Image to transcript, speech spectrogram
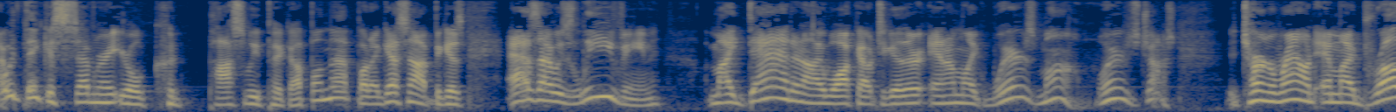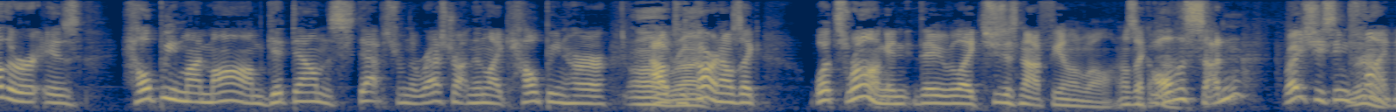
I would think a seven or eight year old could possibly pick up on that, but I guess not because as I was leaving, my dad and I walk out together, and I'm like, "Where's mom? Where's Josh?" I turn around, and my brother is helping my mom get down the steps from the restaurant, and then like helping her out to the car. And I was like, "What's wrong?" And they were like, "She's just not feeling well." And I was like, "All of a sudden, right? She seemed fine."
